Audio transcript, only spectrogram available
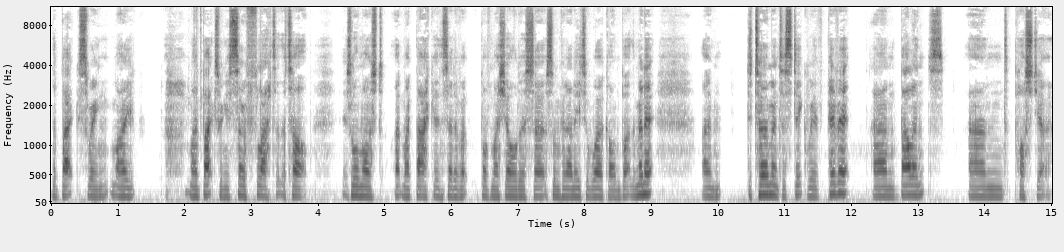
the backswing, my my backswing is so flat at the top it's almost at my back instead of above my shoulders so it's something I need to work on. But at the minute I'm determined to stick with pivot and balance and posture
